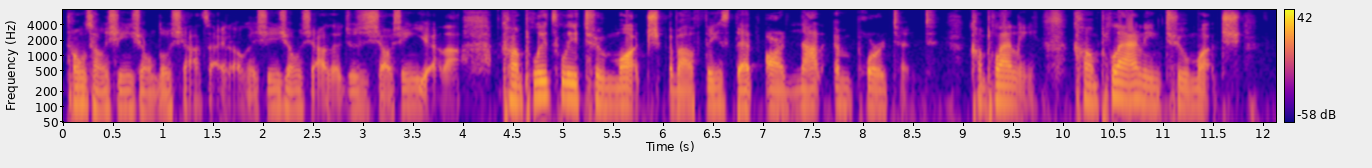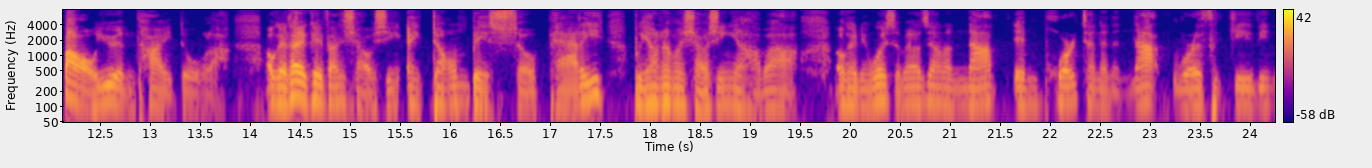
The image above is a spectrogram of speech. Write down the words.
通常心胸都狭窄了。OK，心胸狭窄就是小心眼啦。Completely too much about things that are not important。Complaining, complaining too much. 抱怨太多了，OK，他也可以翻小心，哎，Don't be so petty，不要那么小心眼，好不好？OK，你为什么要这样的？Not important and not worth giving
